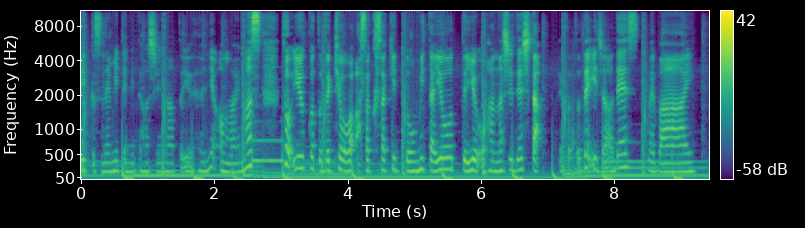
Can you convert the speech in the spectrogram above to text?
リックスね見てみてほしいなという風に思います。ということで今日は浅草キッドを見たよっていうお話でした。ということで以上です。バイバイ。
